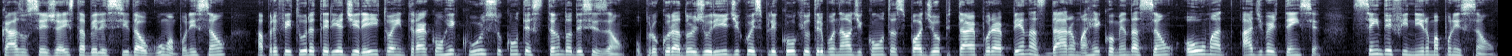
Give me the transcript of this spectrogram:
Caso seja estabelecida alguma punição, a Prefeitura teria direito a entrar com recurso contestando a decisão. O procurador jurídico explicou que o Tribunal de Contas pode optar por apenas dar uma recomendação ou uma advertência, sem definir uma punição.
